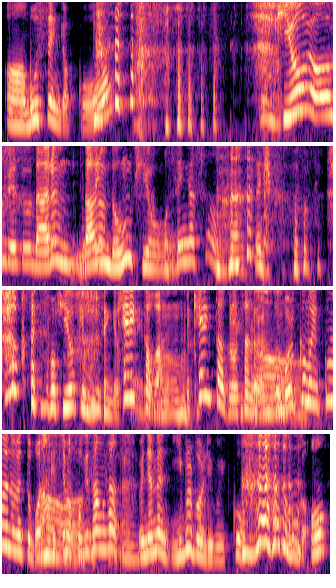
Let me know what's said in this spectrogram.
어 못생겼고 귀여워요. 그래도 나름 나름 너무 귀여워. 못 생겼어 못 생겨 귀엽게 못 생겼다. 캐릭터가 어. 캐릭터가 그렇다는 그쵸. 거야 멀끔하게 꾸며놓으면 또 멋있겠지만 어, 거기서 그쵸. 항상 응. 왜냐면 입을 벌리고 있고 항상 뭔가 어.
